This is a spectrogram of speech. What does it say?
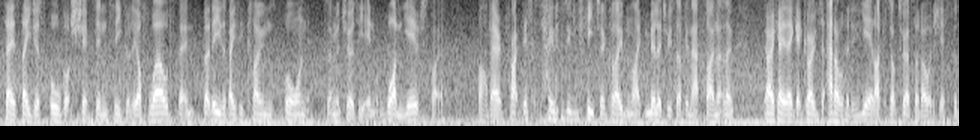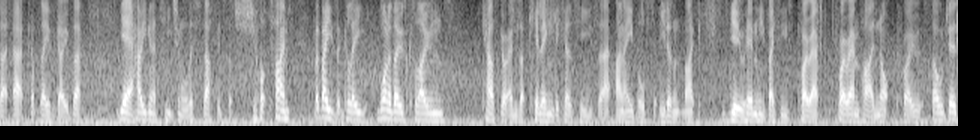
says they just all got shipped in secretly off worlds. But these are basically clones born to maturity in one year, which is quite a barbaric practice because I was even teach a clone like military stuff in that time, let alone okay, they get grown to adulthood in a year, like a Doctor episode I watched yesterday, uh, a couple days ago. But yeah, how are you going to teach them all this stuff in such a short time? But basically, one of those clones, Kal ends up killing because he's uh, unable to. He doesn't like view him. He's basically pro pro Empire, not pro soldiers.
